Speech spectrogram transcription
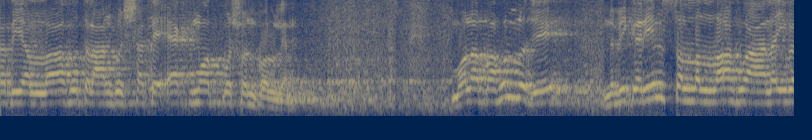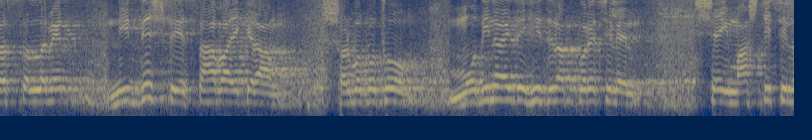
রাদি আল্লাহ আনহুর সাথে একমত পোষণ করলেন। বলা বাহুল্য যে নবী করিম সাল্লাহ আলাইসাল্লামের নির্দেশ পেয়ে সাহাবায়কেরাম সর্বপ্রথম মদিনায় যে হিজরত করেছিলেন, সেই মাসটি ছিল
